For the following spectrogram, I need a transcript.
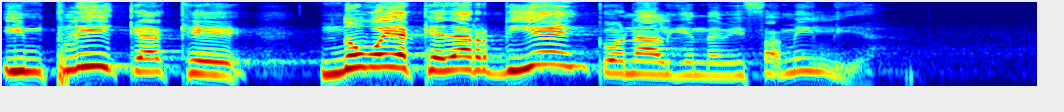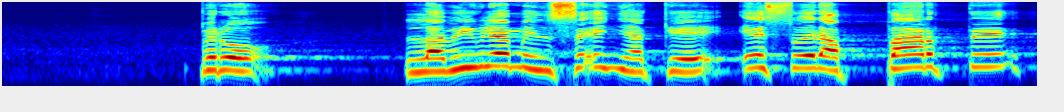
implica que no voy a quedar bien con alguien de mi familia. Pero la Biblia me enseña que eso era parte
